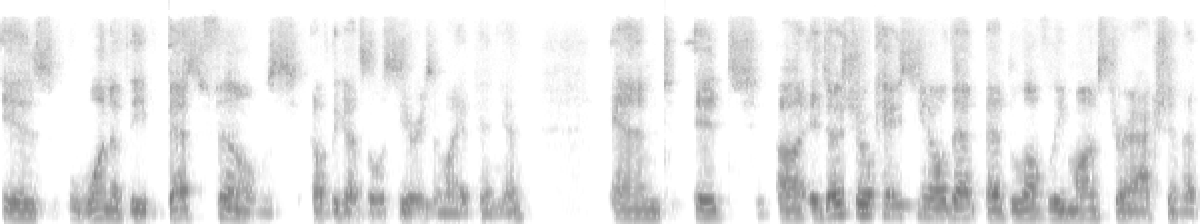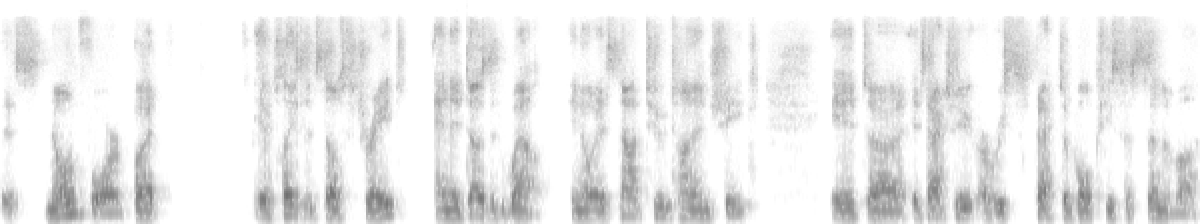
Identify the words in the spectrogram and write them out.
is one of the best films of the Godzilla series, in my opinion. And it uh, it does showcase you know that that lovely monster action that it's known for but it plays itself straight and it does it well. You know it's not too tongue-in-cheek. It uh, it's actually a respectable piece of cinema.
